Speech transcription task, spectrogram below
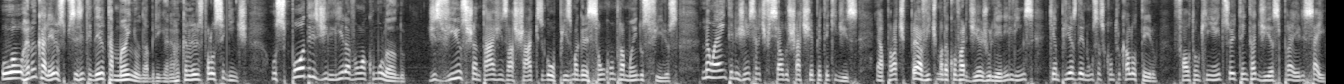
O Renan Calheiros, precisa entender o tamanho da briga, né? O Renan Calheiros falou o seguinte: os podres de Lira vão acumulando. Desvios, chantagens, achaques, golpismo, agressão contra a mãe dos filhos. Não é a inteligência artificial do chat GPT que diz. É a própria vítima da covardia, Juliane Lins, que amplia as denúncias contra o caloteiro. Faltam 580 dias para ele sair.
